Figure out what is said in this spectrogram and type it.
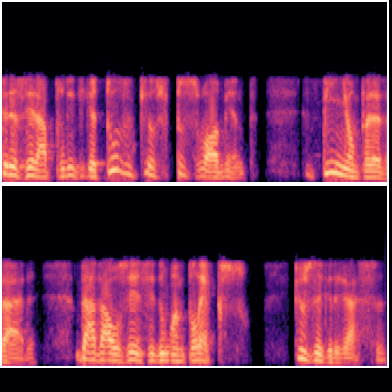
trazer à política tudo o que eles pessoalmente tinham para dar, dada a ausência de um amplexo que os agregasse.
